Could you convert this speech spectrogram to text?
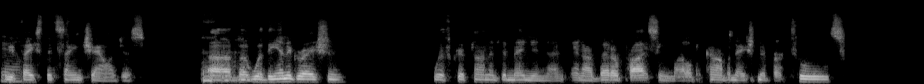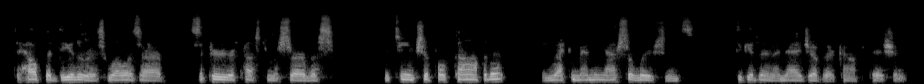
yeah. we face the same challenges. Uh, mm-hmm. but with the integration with Crypton and Dominion and, and our better pricing model, the combination of our tools to help the dealer as well as our superior customer service. The team should feel confident in recommending our solutions to give them an edge over their competition.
